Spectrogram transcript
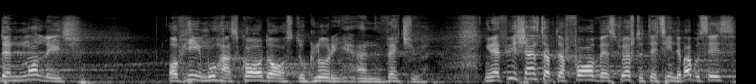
the knowledge of him who has called us to glory and virtue. In Ephesians chapter 4, verse 12 to 13, the Bible says,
